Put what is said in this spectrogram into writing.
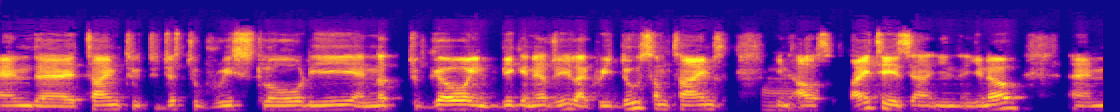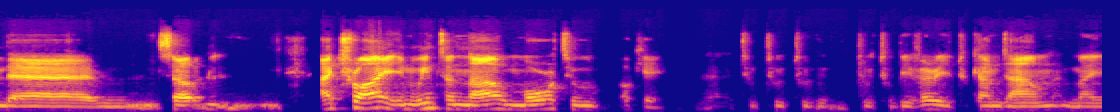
And uh, time to, to just to breathe slowly and not to go in big energy like we do sometimes in our societies uh, in, you know? And uh, so i try in winter now more to okay to to to to, to be very to calm down my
